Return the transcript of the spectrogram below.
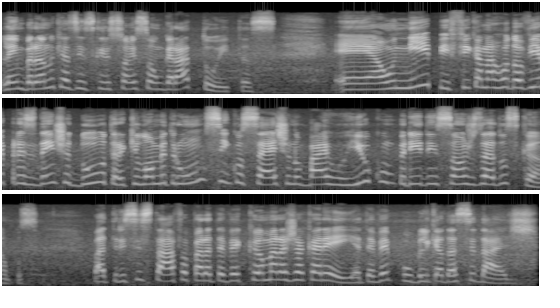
Lembrando que as inscrições são gratuitas. É, a Unip fica na rodovia Presidente Dutra, quilômetro 157, no bairro Rio Comprido, em São José dos Campos. Patrícia Estafa para a TV Câmara Jacareí, a TV pública da cidade.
